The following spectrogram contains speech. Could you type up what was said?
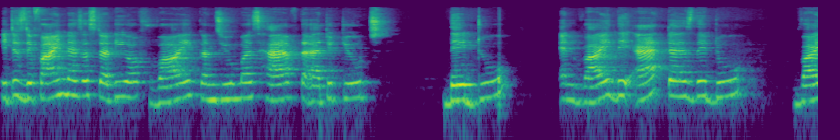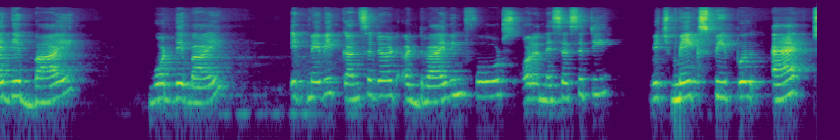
It is defined as a study of why consumers have the attitudes they do and why they act as they do, why they buy what they buy. It may be considered a driving force or a necessity which makes people act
